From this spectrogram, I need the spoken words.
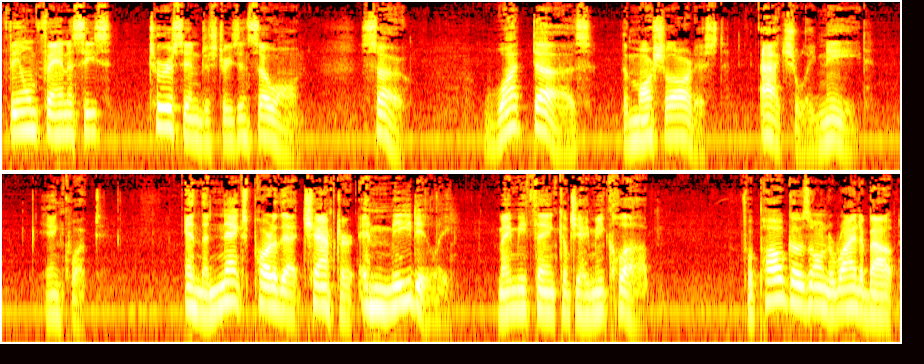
film fantasies, tourist industries, and so on. So, what does the martial artist actually need? End quote. And the next part of that chapter immediately made me think of Jamie Clubb. For Paul goes on to write about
